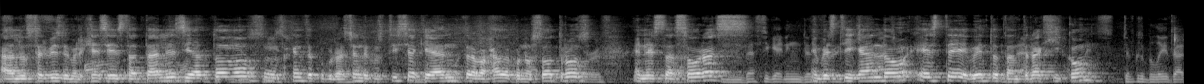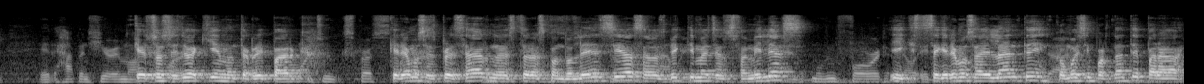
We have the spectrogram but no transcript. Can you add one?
a los servicios de emergencia estatales y a todos los agentes de Procuración de Justicia que han trabajado con nosotros en estas horas investigando este evento tan trágico que sucedió aquí en Monterrey Park. Queremos expresar nuestras condolencias a las víctimas y a sus familias y seguiremos adelante como es importante para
